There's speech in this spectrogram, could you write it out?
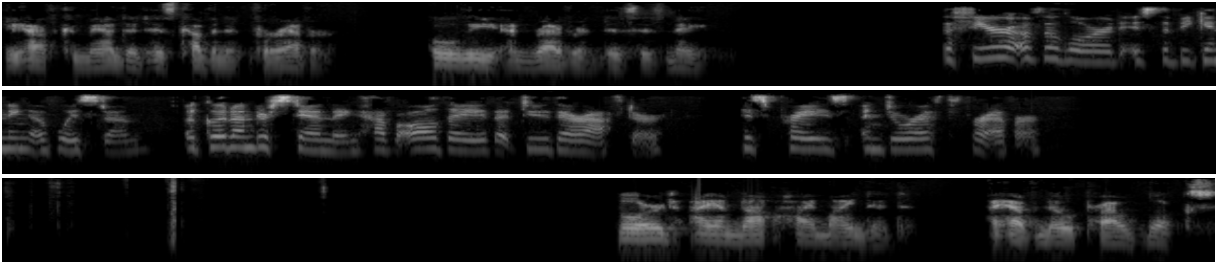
He hath commanded his covenant forever. Holy and reverend is his name. The fear of the Lord is the beginning of wisdom. A good understanding have all they that do thereafter. His praise endureth for ever. Lord, I am not high minded. I have no proud looks.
